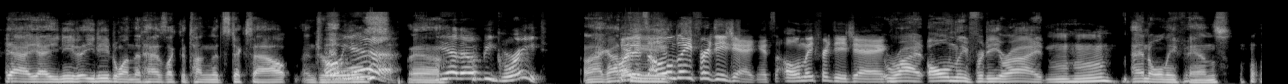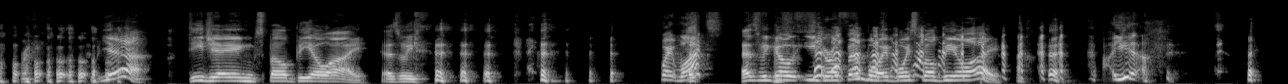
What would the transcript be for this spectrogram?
Yeah, yeah. You need you need one that has like the tongue that sticks out and oh, drools. Oh, yeah. yeah. yeah, that would be great. And I got But the it's only for DJing. It's only for DJing. right only for D right. Mm-hmm. And OnlyFans. Yeah, DJing spelled B O I as we Wait, what? as we go e girl femboy boy spelled B O I. You, I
